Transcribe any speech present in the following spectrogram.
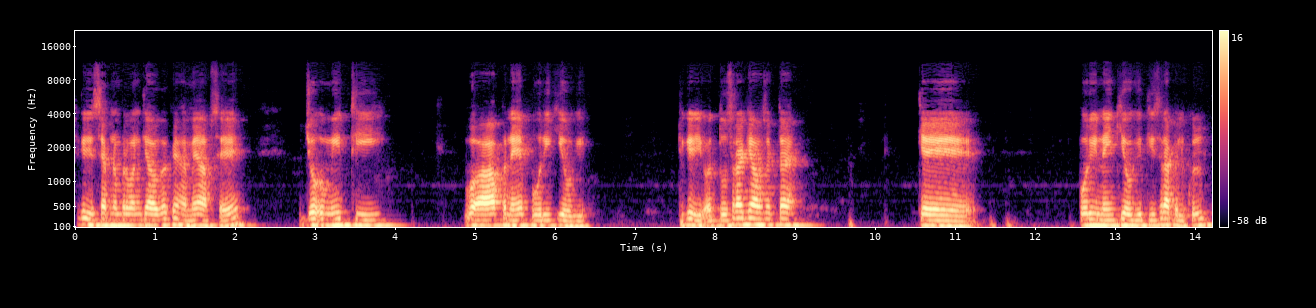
ठीक है स्टेप नंबर वन क्या होगा कि हमें आपसे जो उम्मीद थी, वो आपने पूरी की होगी। ठीक है जी, और दूसरा क्या हो सकता है कि पूरी नहीं की होगी, तीसरा बिल्कुल,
